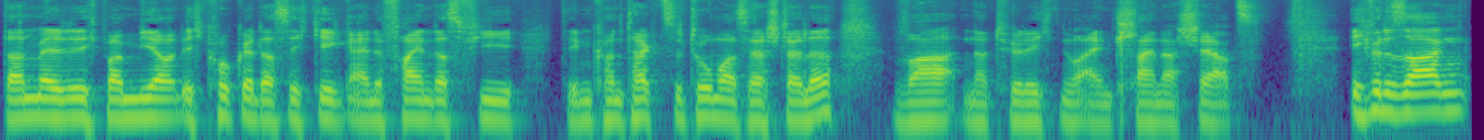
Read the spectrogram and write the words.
dann melde dich bei mir und ich gucke, dass ich gegen eine Finders Fee den Kontakt zu Thomas herstelle. War natürlich nur ein kleiner Scherz. Ich würde sagen,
